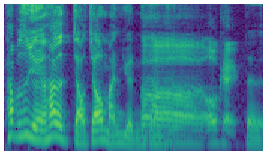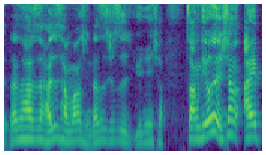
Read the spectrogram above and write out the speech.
它不是圆圆，它的角角蛮圆的这样子。呃，OK，对对，但是它是还是长方形，但是就是圆圆小，长得有点像 i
